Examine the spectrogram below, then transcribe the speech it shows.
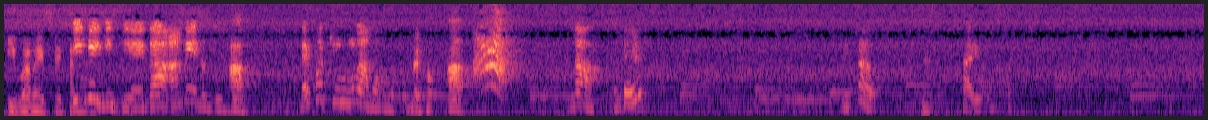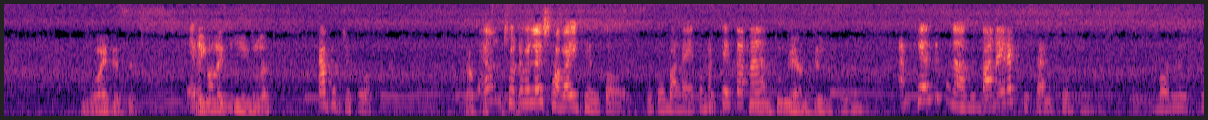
কি বানাইছে কি এখানে? কি গিফট এটা আমি এটা বুঝি। দেখো চুলগুলো আমার মতো। দেখো আ না দেখো। শাড়ি পরছে। ঘুমাইতেছে। এগুলো কি এগুলো? কাপড় চোপড়। এখন ছোটবেলায় সবাই খেলতো পুতুল বানায় তোমরা খেলতা না? তুমি- এখন খেলতেছো আমি খেলতেছি না আমি বানাই রাখতে চাই খেলতে বড় হচ্ছে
